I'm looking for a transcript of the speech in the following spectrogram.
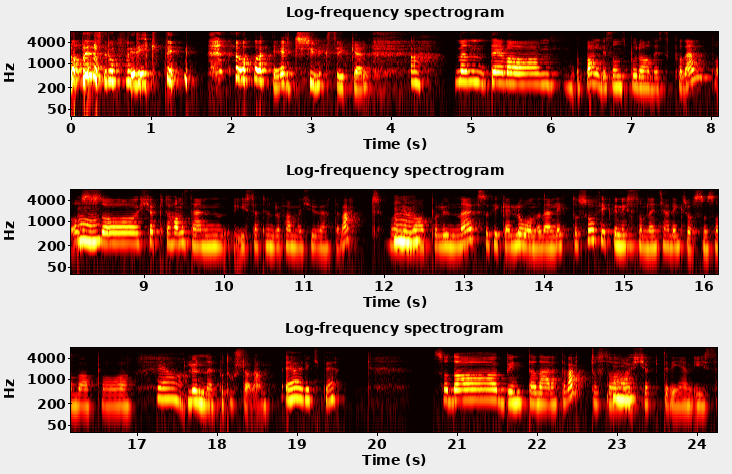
hadde truffet riktig. Det var helt sjuk sykkel. Ah. Men det var veldig sånn sporadisk på den. Og så så kjøpte han seg en YZ 125 etter hvert. Og vi Mhm. var på Lunder, så fikk jeg låne den litt. Og så fikk vi nyss om den kjerringcrossen som var på Ja, Lunder på torsdagene. ja riktig. Så da begynte jeg der etter hvert, og så mm. kjøpte vi en YZ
